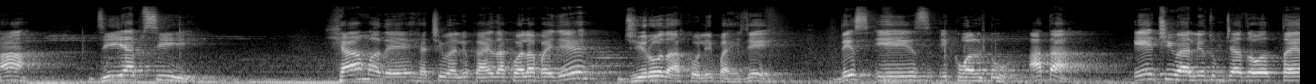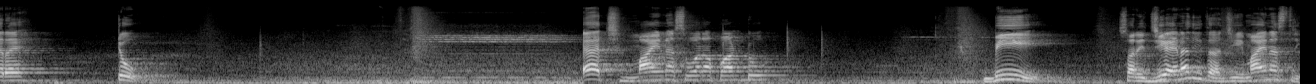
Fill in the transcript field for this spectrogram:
हां जी एफ सी ह्यामध्ये ह्याची व्हॅल्यू काय दाखवायला पाहिजे झिरो दाखवली पाहिजे दिस इज इक्वल टू आता एची व्हॅल्यू तुमच्याजवळ तयार आहे two h minus one upon two b sorry g आहे ना तिथं जी मायनस थ्री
